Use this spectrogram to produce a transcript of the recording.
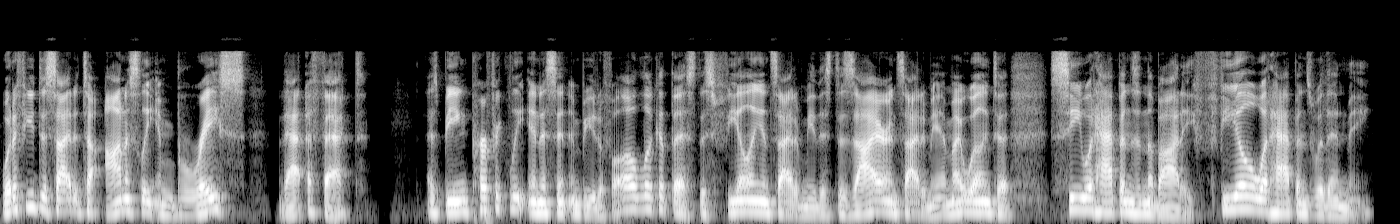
What if you decided to honestly embrace that effect as being perfectly innocent and beautiful. Oh, look at this, this feeling inside of me, this desire inside of me. Am I willing to see what happens in the body, feel what happens within me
